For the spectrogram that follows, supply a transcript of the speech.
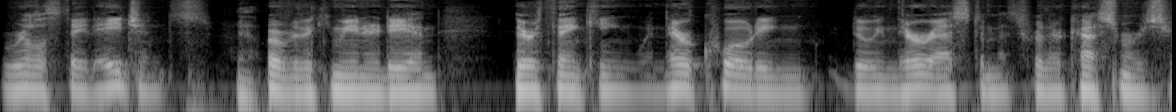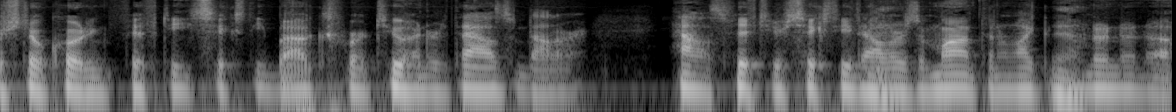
real estate agents over the community, and they're thinking when they're quoting, doing their estimates for their customers, they're still quoting 50, 60 bucks for a $200,000 house, 50 or $60 a month. And I'm like, no, no, no, no.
